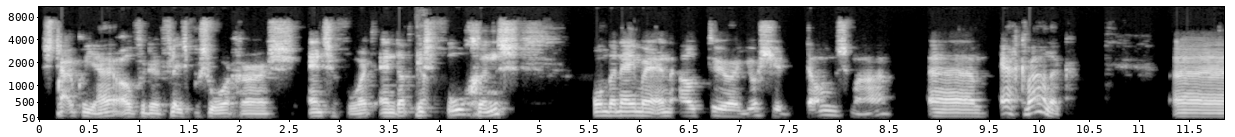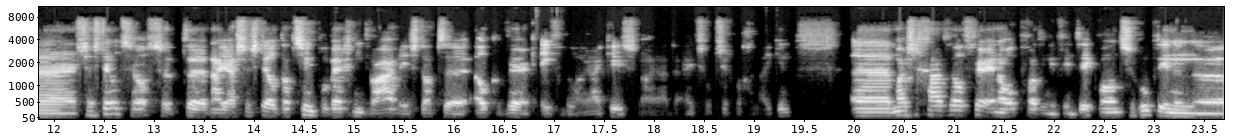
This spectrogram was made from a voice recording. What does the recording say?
struikel je over de vleesbezorgers enzovoort. En dat is volgens ondernemer en auteur Josje Damsma uh, erg kwalijk. ze stelt zelfs, het, nou ja, ze stelt dat simpelweg niet waar is dat elk werk even belangrijk is. Nou heeft op zich wel gelijk in. Uh, maar ze gaat wel ver in haar opvattingen, vind ik. Want ze roept in een uh,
